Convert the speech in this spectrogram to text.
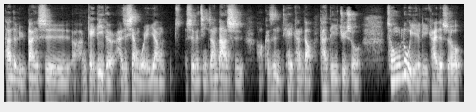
他的旅伴是啊很给力的，还是像我一样是个紧张大师啊？可是你可以看到他第一句说，从鹿野离开的时候，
